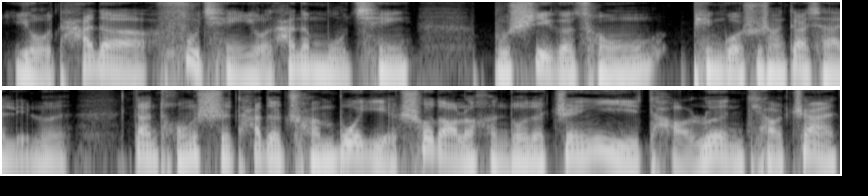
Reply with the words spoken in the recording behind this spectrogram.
有他的父亲，有他的母亲。不是一个从苹果树上掉下来理论，但同时它的传播也受到了很多的争议、讨论、挑战，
